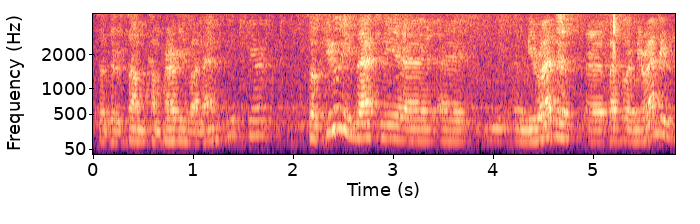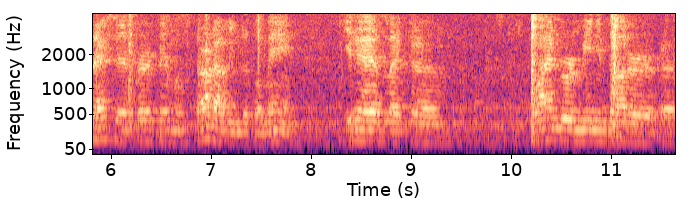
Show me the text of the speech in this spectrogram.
So there's some comparative analysis here. So Fuel is actually a, a, a Mirantis, uh, by the way, Miranda is actually a very famous startup in the domain. It has like a $100 million, uh,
